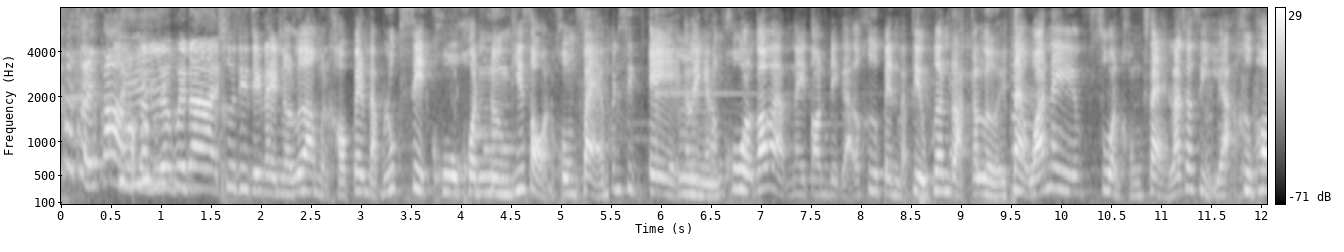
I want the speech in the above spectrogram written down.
เข้าใจเปล่าเลือกไม่ได้ คือจริงๆในเนื้อเรื่องเหมือนเขาเป็นแบบลูกศิษย์ครูคนหนึ่งที่สอนโคมแฝงเป็นศิษย์เอกอะไรเงี้ยทั้งคู่แล้วก็แบบในตอนเด็กอะก็คือเป็นแบบฟิลเพื่อนรักกันเลย แต่ว่าในส่วนของแสนราชสีห์อะคือพ่อ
